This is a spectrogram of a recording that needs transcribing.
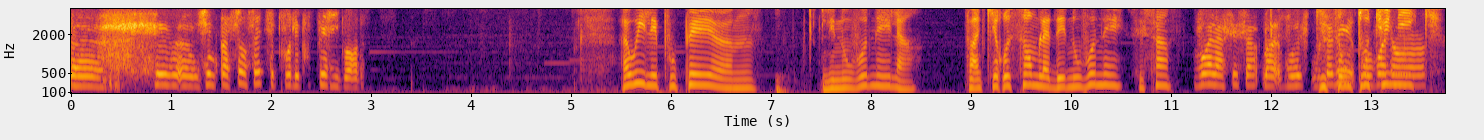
Euh, euh, j'ai une passion en fait, c'est pour les poupées Reborn. Ah oui, les poupées, euh, les nouveau-nés là. Enfin, qui ressemblent à des nouveau-nés, c'est ça? Voilà, c'est ça. Bah, qui sont toutes uniques.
